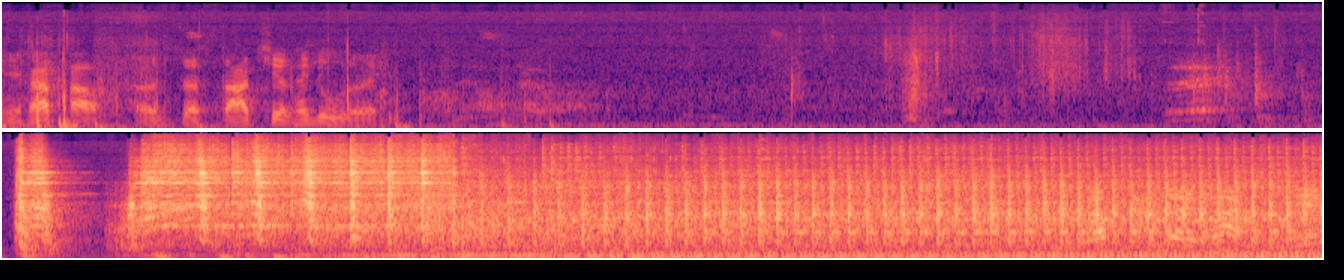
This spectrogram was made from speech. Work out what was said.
นี่ครับ เอาเอาจะสตาร์ทเครื่องให้ดูเลย ครับน้ำแรงมากตัวนี้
